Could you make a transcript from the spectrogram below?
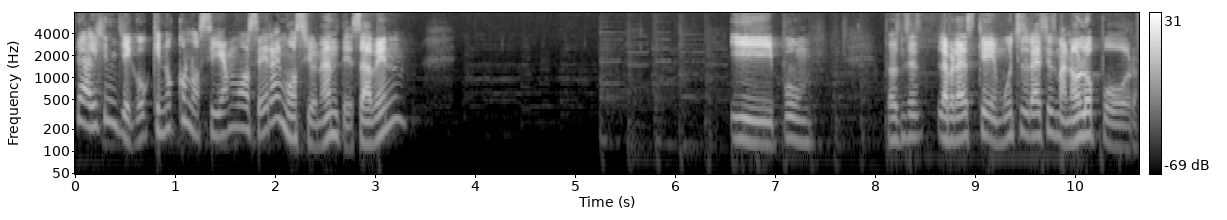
mira, alguien llegó que no conocíamos, era emocionante, ¿saben? Y pum. Entonces, la verdad es que muchas gracias Manolo por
